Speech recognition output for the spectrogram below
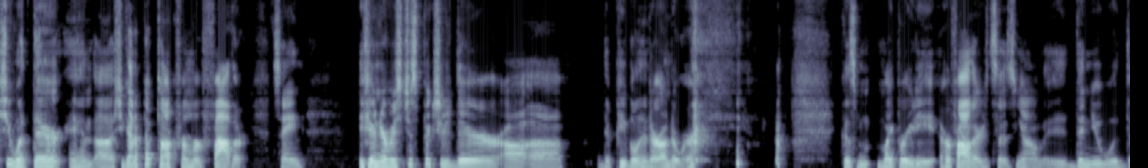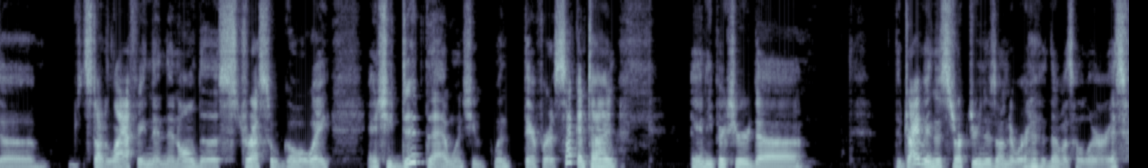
she went there and uh, she got a pep talk from her father saying, "If you're nervous, just picture their uh, uh, the people in their underwear." Because Mike Brady, her father, says, you know, then you would uh, start laughing, and then all the stress will go away. And she did that when she went there for a second time, and he pictured uh, the driving instructor in his underwear. that was hilarious.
